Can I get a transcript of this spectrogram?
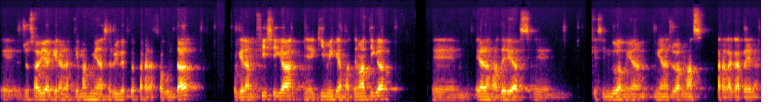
eh, yo sabía que eran las que más me iban a servir después para la facultad, porque eran física, química, matemática, eh, eran las materias eh, que sin duda me iban, a ayudar más para la carrera.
